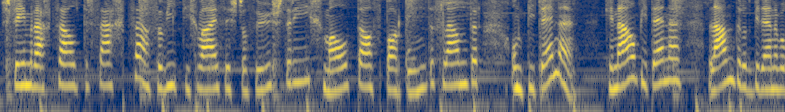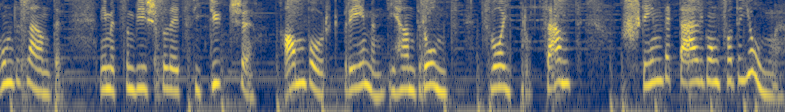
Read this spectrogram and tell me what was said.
Stimmrechtsalter 16? Soweit ich weiß, ist das Österreich, Malta, ein paar Bundesländer. Und bei denen, genau bei diesen Ländern oder bei diesen Bundesländern, nehmen wir zum Beispiel jetzt die Deutschen, Hamburg, Bremen, die haben rund 2% Stimmbeteiligung der Jungen.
